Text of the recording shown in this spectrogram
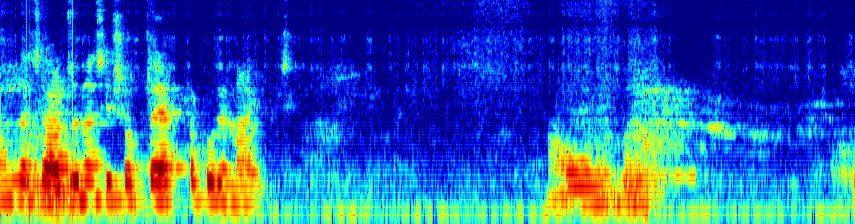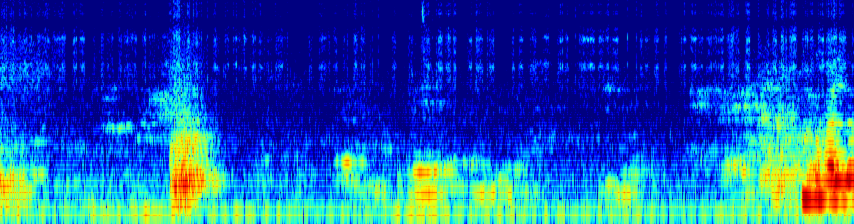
আমরা চারজন আছি, সপ্তাহে একটা করে নাইট ও। ভালো।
